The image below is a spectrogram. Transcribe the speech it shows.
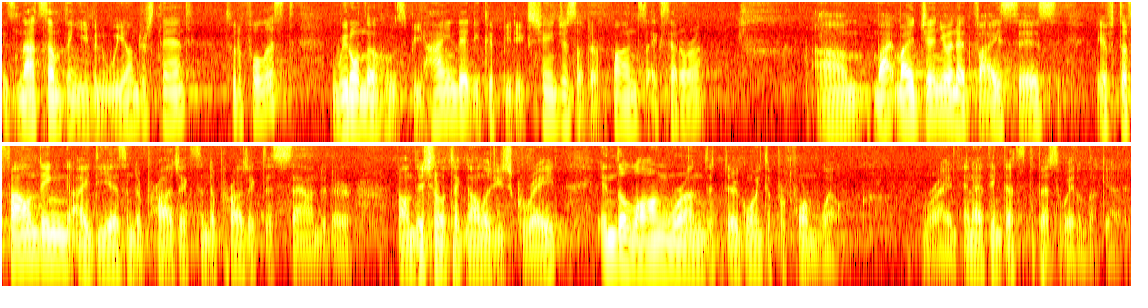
It's not something even we understand to the fullest. We don't know who's behind it. It could be the exchanges, other funds, et cetera. Um, my, my genuine advice is if the founding ideas and the projects and the project is sound and their foundational technology is great, in the long run, that they're going to perform well, right? And I think that's the best way to look at it.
